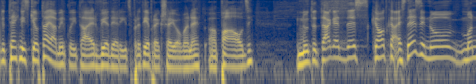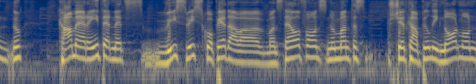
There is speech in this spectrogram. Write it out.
Tehniski jau tajā mirklī tā ir viedierīce pret iepriekšējo ne, paudzi. Nu, tagad es kaut kā, es nezinu, nu, man. Nu, kamera, internets, viss, viss, ko piedāvā mans telefons, nu, man tas šķiet kā pilnīgi norma un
